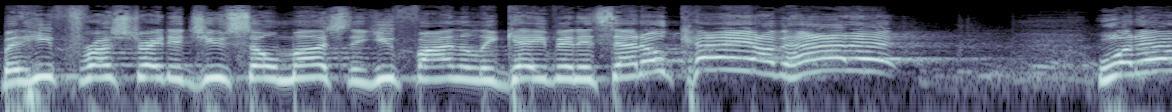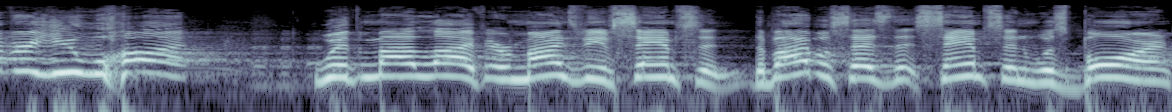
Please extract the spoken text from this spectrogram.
but he frustrated you so much that you finally gave in and said, okay, I've had it. Whatever you want with my life. It reminds me of Samson. The Bible says that Samson was born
